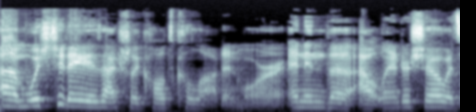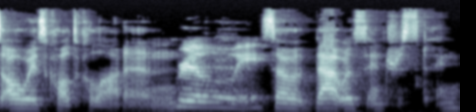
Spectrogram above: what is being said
Um, which today is actually called Culloden Moor. And in the Outlander show, it's always called Culloden. Really? So that was interesting.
